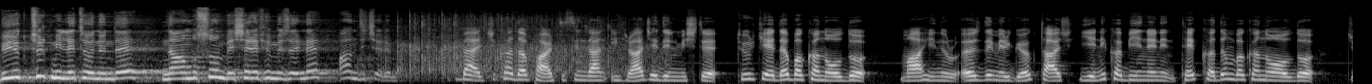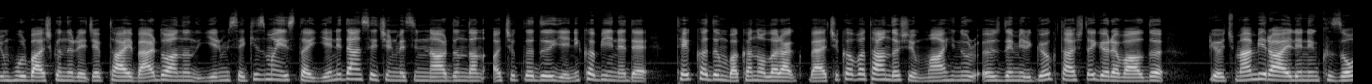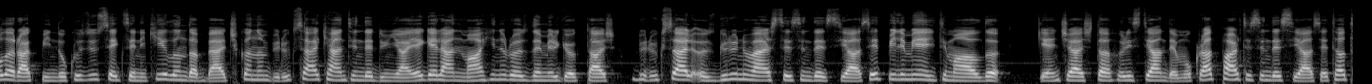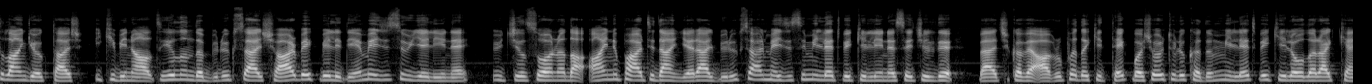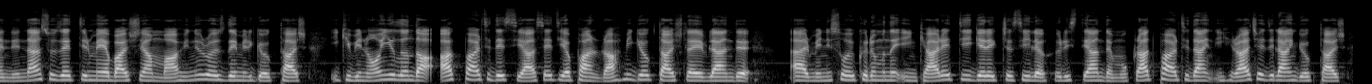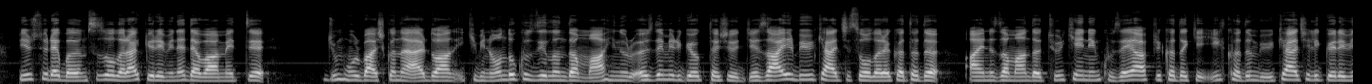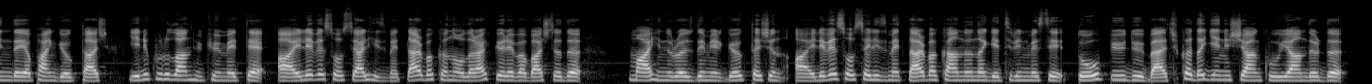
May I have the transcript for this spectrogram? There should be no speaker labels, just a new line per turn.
büyük Türk milleti önünde namusum ve şerefim üzerine and içerim.
Belçika'da partisinden ihraç edilmişti. Türkiye'de bakan oldu. Mahinur Özdemir Göktaş yeni kabinenin tek kadın bakanı oldu. Cumhurbaşkanı Recep Tayyip Erdoğan'ın 28 Mayıs'ta yeniden seçilmesinin ardından açıkladığı yeni kabinede tek kadın bakan olarak Belçika vatandaşı Mahinur Özdemir Göktaş da görev aldı. Göçmen bir ailenin kızı olarak 1982 yılında Belçika'nın Brüksel kentinde dünyaya gelen Mahinur Özdemir Göktaş, Brüksel Özgür Üniversitesi'nde siyaset bilimi eğitimi aldı. Genç yaşta Hristiyan Demokrat Partisi'nde siyasete atılan Göktaş, 2006 yılında Brüksel Şarbek Belediye Meclisi üyeliğine, 3 yıl sonra da aynı partiden yerel Brüksel Meclisi milletvekilliğine seçildi. Belçika ve Avrupa'daki tek başörtülü kadın milletvekili olarak kendinden söz ettirmeye başlayan Mahinur Özdemir Göktaş, 2010 yılında AK Parti'de siyaset yapan Rahmi Göktaş'la evlendi. Ermeni soykırımını inkar ettiği gerekçesiyle Hristiyan Demokrat Parti'den ihraç edilen Göktaş, bir süre bağımsız olarak görevine devam etti. Cumhurbaşkanı Erdoğan 2019 yılında Mahinur Özdemir Göktaş'ı Cezayir Büyükelçisi olarak atadı. Aynı zamanda Türkiye'nin Kuzey Afrika'daki ilk kadın büyükelçilik görevinde yapan Göktaş, yeni kurulan hükümette Aile ve Sosyal Hizmetler Bakanı olarak göreve başladı. Mahinur Özdemir Göktaş'ın Aile ve Sosyal Hizmetler Bakanlığı'na getirilmesi doğup büyüdüğü Belçika'da geniş yankı uyandırdı.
